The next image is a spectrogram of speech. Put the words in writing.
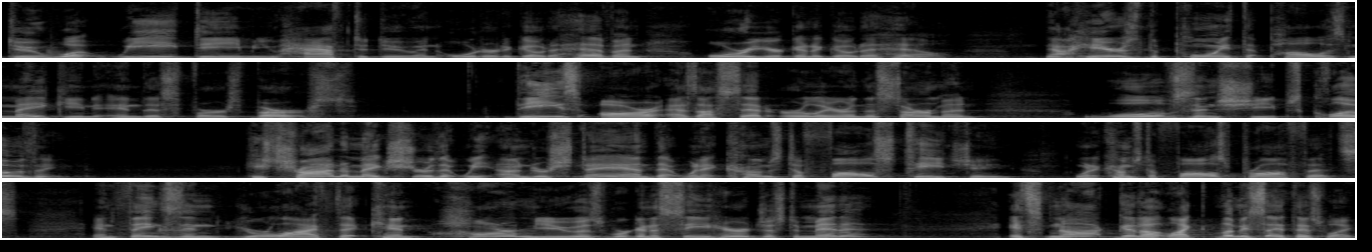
do what we deem you have to do in order to go to heaven, or you're going to go to hell. Now, here's the point that Paul is making in this first verse. These are, as I said earlier in the sermon, wolves in sheep's clothing. He's trying to make sure that we understand that when it comes to false teaching, when it comes to false prophets, and things in your life that can harm you, as we're going to see here in just a minute, it's not going to, like, let me say it this way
